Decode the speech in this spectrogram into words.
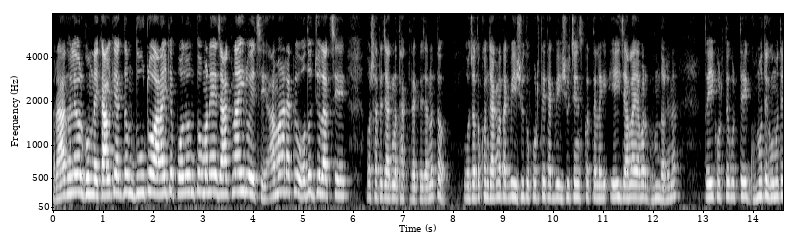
রাত হলে ওর ঘুম নাই। কালকে একদম দুটো আড়াইটে পর্যন্ত মানে জাগনাই রয়েছে। আমার একটা অধৈর্য লাগছে ওর সাথে জাগনা থাকতে থাকতে, জানো তো? ও যতক্ষণ জাগনা থাকবে ইস্যু তো করতেই থাকবে ইস্যু চেঞ্জ করতে লাগে। এই জ্বালায় আবার ঘুম ধরে না। তো এই করতে করতে ঘুমোতে ঘুমোতে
